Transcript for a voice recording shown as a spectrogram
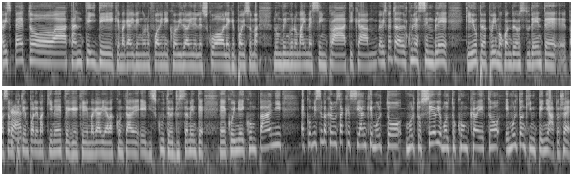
rispetto a tante idee che magari vengono fuori nei corridoi delle scuole, che poi insomma non vengono mai messe in pratica, mm, rispetto ad alcune assemblee che io per primo quando ero studente eh, passavo certo. più tempo alle macchinette che, che, magari a raccontare e discutere giustamente eh, con i miei compagni, ecco mi sembra che un SAC sia anche molto, molto serio, molto concreto e molto anche impegnato, cioè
